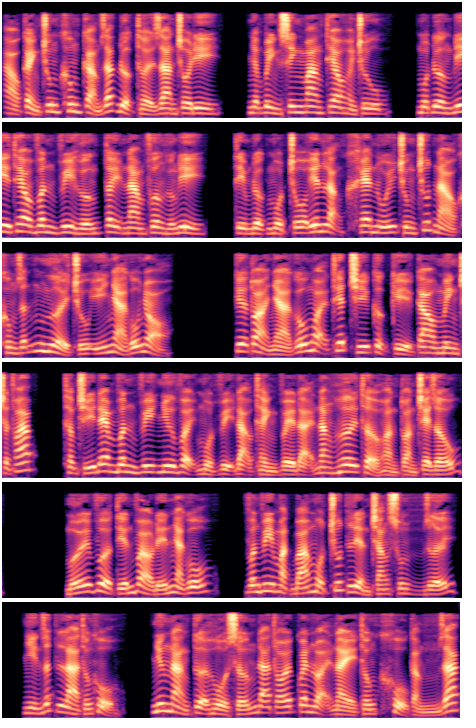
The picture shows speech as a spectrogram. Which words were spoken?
Ảo cảnh chung không cảm giác được thời gian trôi đi, Nhậm Bình Sinh mang theo hành chu, một đường đi theo Vân Vi hướng tây nam phương hướng đi, tìm được một chỗ yên lặng khe núi chung chút nào không dẫn người chú ý nhà gỗ nhỏ. Kia tòa nhà gỗ ngoại thiết trí cực kỳ cao minh trận pháp, thậm chí đem Vân Vi như vậy một vị đạo thành về đại năng hơi thở hoàn toàn che giấu. Mới vừa tiến vào đến nhà gỗ, Vân Vi mặt bá một chút liền trắng xuống dưới, nhìn rất là thống khổ, nhưng nàng tựa hồ sớm đã thói quen loại này thống khổ cảm giác,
